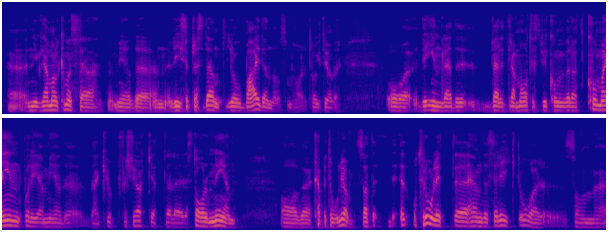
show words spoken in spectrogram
eh, ny gammal kan man säga, med eh, en vicepresident, Joe Biden då, som har tagit över. Och det inledde väldigt dramatiskt. Vi kommer väl att komma in på det med eh, det här kuppförsöket eller stormningen av eh, Kapitolium. Så att det är ett otroligt eh, händelserikt år som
